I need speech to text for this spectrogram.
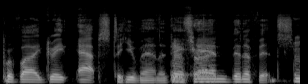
provide great apps to humanity right. and benefits. hmm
